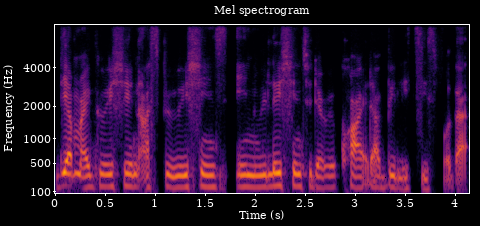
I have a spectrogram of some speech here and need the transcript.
their migration aspirations in relation to the required abilities for that.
